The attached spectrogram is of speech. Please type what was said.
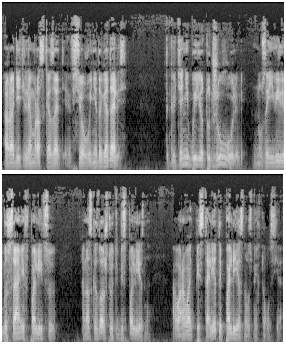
А родителям рассказать все вы не догадались? Так ведь они бы ее тут же уволили, ну заявили бы сами в полицию. Она сказала, что это бесполезно. А воровать пистолеты полезно, усмехнулась я.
